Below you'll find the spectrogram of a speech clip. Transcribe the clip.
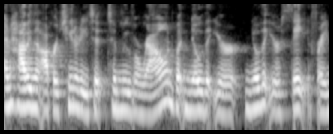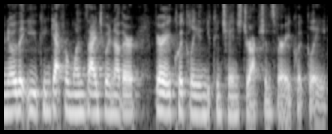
and having that opportunity to, to move around but know that you're know that you're safe right? Know that you can get from one side to another very quickly and you can change directions very quickly.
